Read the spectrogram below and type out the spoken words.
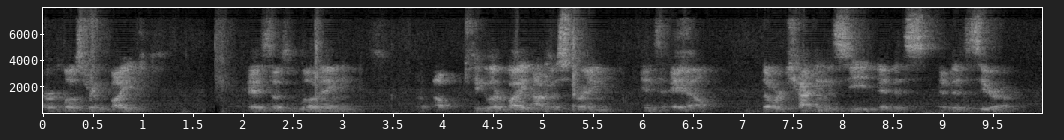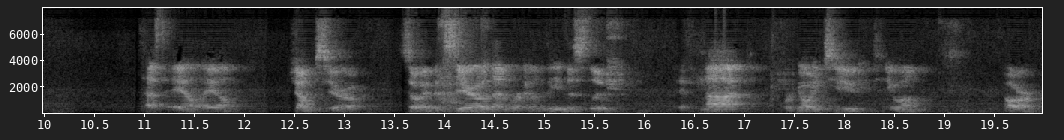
or load string byte. Okay, so it's loading a a particular byte out of a string into AL. Then we're checking to see if it's, if it's zero. Test AL, AL, jump zero. So if it's zero, then we're gonna leave this loop. If not, we're going to continue on. Or,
